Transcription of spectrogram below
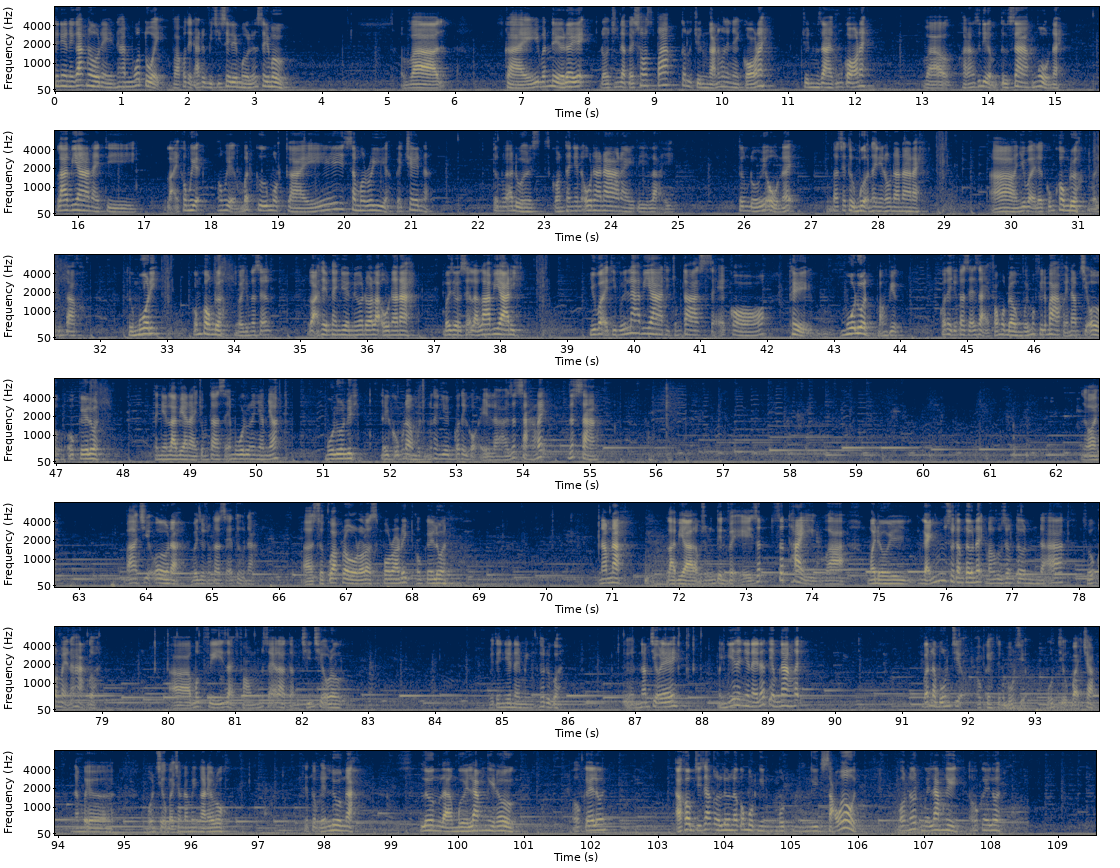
Thanh niên này Gardner này 21 tuổi và có thể đạt được vị trí CDM lẫn CM. Và cái vấn đề ở đây ấy, đó chính là cái short spark tức là truyền ngắn của thằng này có này, truyền dài cũng có này. Và khả năng dứt điểm từ xa cũng ổn này. Lavia này thì lại không hiện, không hiện bất cứ một cái summary à, cái trên à. Tương đối đuổi còn thanh niên Onana này thì lại tương đối ổn đấy. Chúng ta sẽ thử mượn thanh niên Onana này à, như vậy là cũng không được như vậy chúng ta thử mua đi cũng không được như vậy chúng ta sẽ loại thêm thanh niên nữa đó là Onana. Bây giờ sẽ là Lavia đi. Như vậy thì với Lavia thì chúng ta sẽ có thể mua luôn bằng việc có thể chúng ta sẽ giải phóng hợp đồng với mức phí là 3,5 triệu. Euro ok luôn. Thanh niên Lavia này chúng ta sẽ mua luôn anh em nhé mua luôn đi. Đây cũng là một chúng thanh niên có thể gọi là rất sáng đấy. Rất sáng. Rồi. 3 triệu ơ nào. Bây giờ chúng ta sẽ thử nào. À, Squawk đó là Sporadic Ok luôn. 5 năm. Labia là một trong những tiền vệ rất rất hay và ngoài đời gánh Southampton đấy mặc dù Southampton đã xuống con mẹ đã hạng rồi. À, mức phí giải phóng sẽ là tầm 9 triệu đâu vì thanh niên này mình thôi được rồi. Ờ, 5 triệu đấy mình nghĩ thanh niên này rất tiềm năng đấy vẫn là 4 triệu. Ok, thì là 4 triệu. 4 triệu 750 4 ờ, triệu 750 ngàn euro. Tiếp tục đến lương nào. Lương là 15.000 euro. Ok luôn. À không, chính xác là lương là có 1.000 1.600 thôi. Bonus 15.000 ok luôn.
